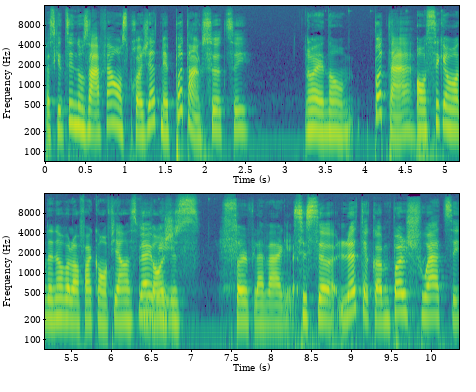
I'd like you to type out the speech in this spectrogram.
Parce que, tu sais, nos enfants, on se projette, mais pas tant que ça, tu sais. Ouais, non. Pas tant. On sait qu'à un moment donné, on va leur faire confiance, puis Ben ils vont oui. juste surf la vague. C'est ça. Là, t'as comme pas le choix, tu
